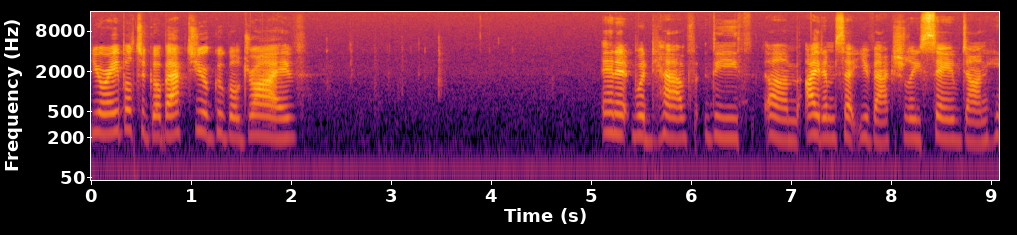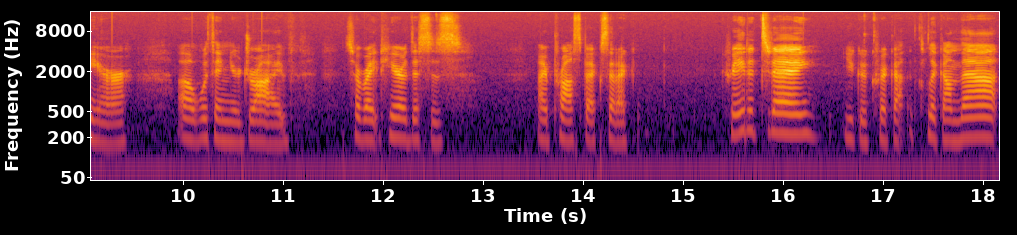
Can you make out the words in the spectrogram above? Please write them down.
you're able to go back to your Google Drive and it would have the um, items that you've actually saved on here uh, within your drive. So right here, this is my prospects that I created today. You could click on, click on that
